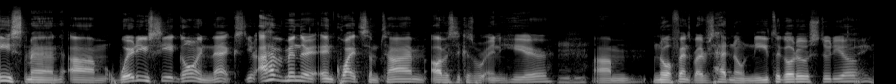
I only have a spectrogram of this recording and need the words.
East, man, um, where do you see it going next? You know, I haven't been there in quite some time, obviously because we're in here. Mm-hmm. Um, no offense, but I just had no need to go to a studio. Hey.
